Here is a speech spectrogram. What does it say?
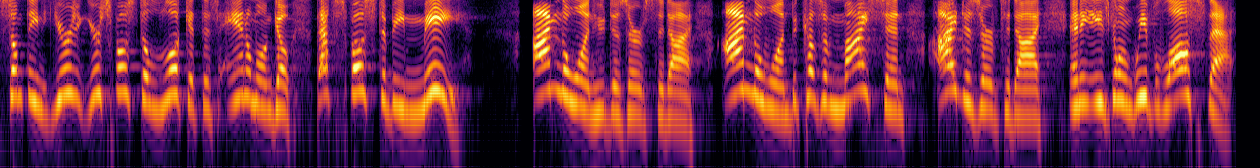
Something, you're, you're supposed to look at this animal and go, that's supposed to be me. I'm the one who deserves to die. I'm the one, because of my sin, I deserve to die. And he's going, We've lost that.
